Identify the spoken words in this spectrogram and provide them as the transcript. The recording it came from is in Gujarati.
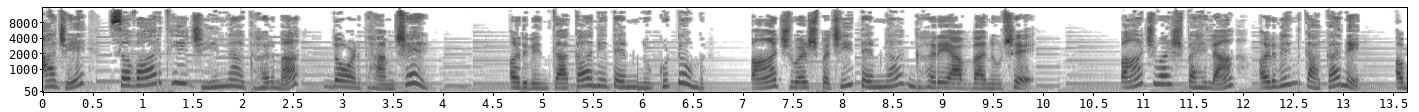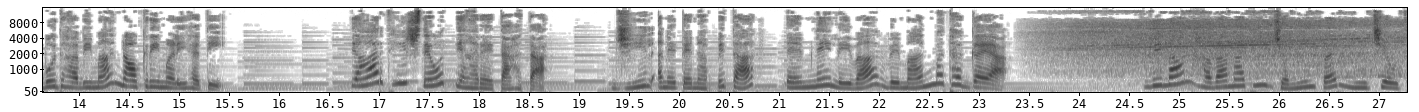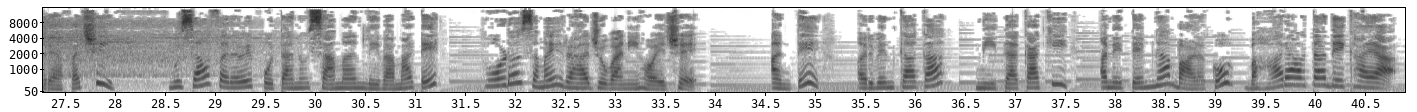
આજે સવારથી ઝીલના ઘરમાં દોડધામ છે. અરવિંદ કાકા અને તેમનું કુટુંબ પાંચ વર્ષ પછી તેમના ઘરે આવવાનું છે. પાંચ વર્ષ પહેલા અરવિંદ કાકાને અબુધાબીમાં નોકરી મળી હતી. ત્યારથી જ તેઓ ત્યાં રહેતા હતા. ઝીલ અને તેના પિતા તેમને લેવા વિમાન મથક ગયા. વિમાન હવામાંથી જમીન પર નીચે ઉતર્યા પછી મુસાફરોએ પોતાનો સામાન લેવા માટે થોડો સમય રાહ જોવાની હોય છે. અંતે અરવિંદ કાકા નીતા કાકી અને તેમના બાળકો બહાર આવતા દેખાયા.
